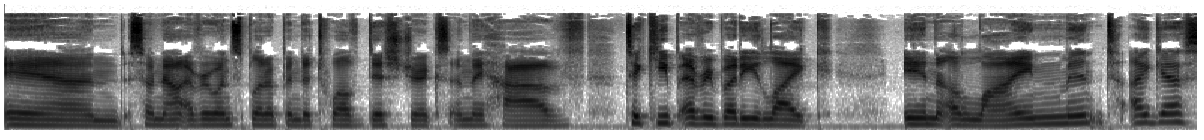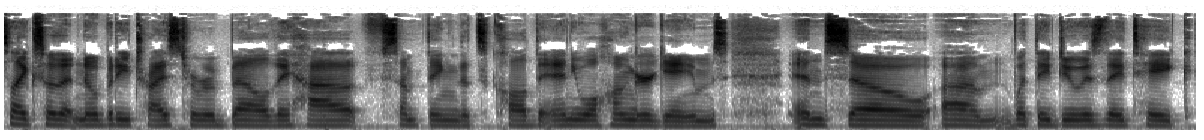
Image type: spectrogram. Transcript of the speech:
And so now everyone's split up into 12 districts and they have to keep everybody like in alignment, I guess, like so that nobody tries to rebel. They have something that's called the annual Hunger Games. And so um, what they do is they take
